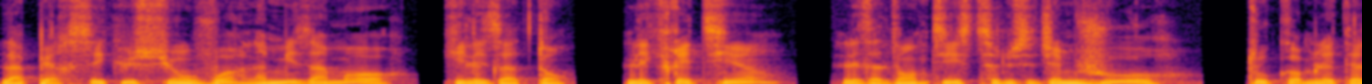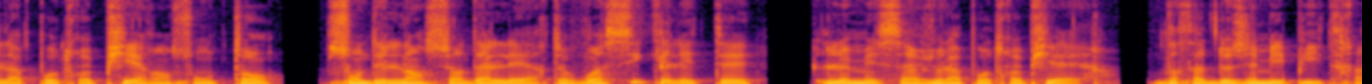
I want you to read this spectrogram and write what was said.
la persécution, voire la mise à mort qui les attend. Les chrétiens, les adventistes du septième jour, tout comme l'était l'apôtre Pierre en son temps, sont des lanceurs d'alerte. Voici quel était le message de l'apôtre Pierre dans sa deuxième épître.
